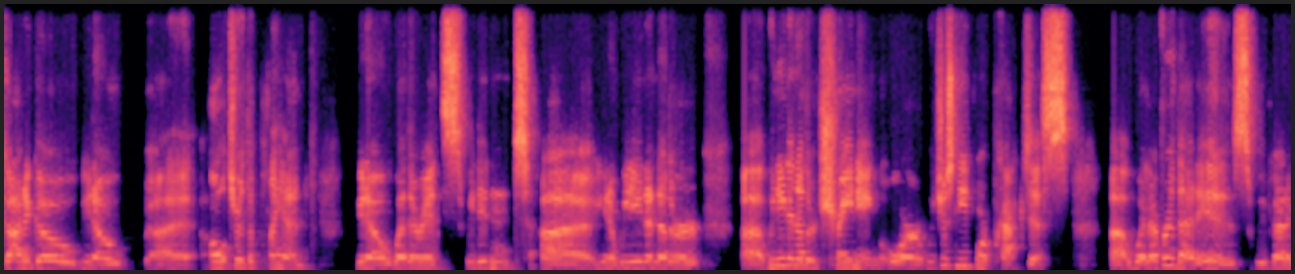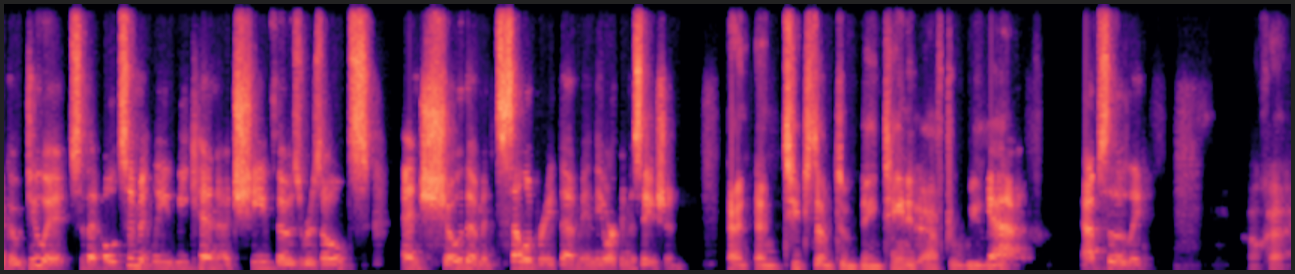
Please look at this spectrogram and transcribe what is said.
got to go, you know, uh, alter the plan you know whether it's we didn't uh, you know we need another uh, we need another training or we just need more practice. Uh, whatever that is we've got to go do it so that ultimately we can achieve those results and show them and celebrate them in the organization. And and teach them to maintain it after we leave. Yeah absolutely. Okay.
